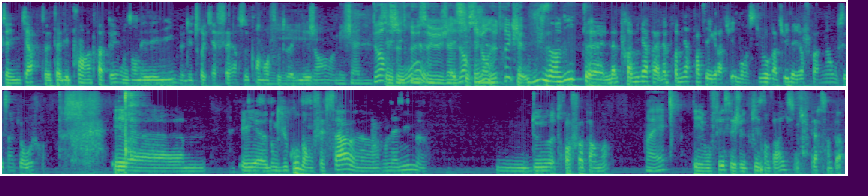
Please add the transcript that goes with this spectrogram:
tu as une carte, tu as des points à rattraper en faisant des énigmes, des trucs à faire, se prendre en photo avec des gens. Mais j'adore ce truc. ce- J'adore ce genre de truc. Je vous invite, euh, la première, la première partie est gratuite. Bon, c'est toujours gratuit d'ailleurs, je crois. Non, ou c'est 5 euros, je crois. Et, euh, et euh, donc, du coup, bah, on fait ça, euh, on anime deux, trois fois par mois. Ouais. Et on fait ces jeux de piste dans Paris qui sont super sympas.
